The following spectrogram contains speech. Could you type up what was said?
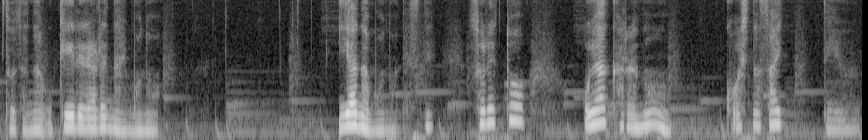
そうだな受け入れられないもの嫌なものですねそれと親からのこうしなさいっていう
